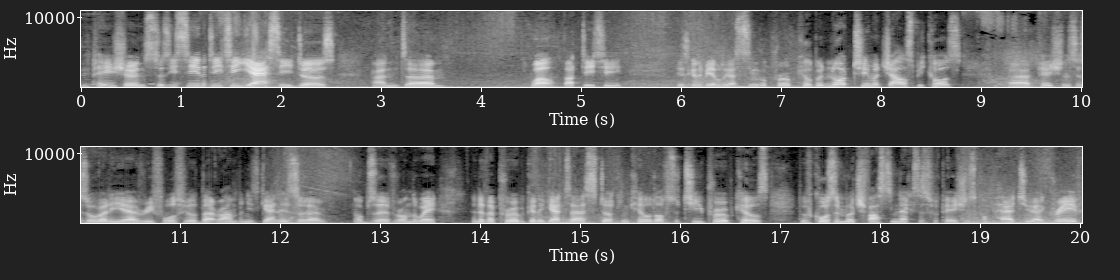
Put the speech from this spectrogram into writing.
In patience, does he see the DT? Yes, he does. And um, well, that DT is going to be able to get a single probe kill, but not too much else because uh, Patience has already uh, reforce that ramp and he's getting his uh, observer on the way. Another probe going to get uh, stuck and killed off, so two probe kills, but of course a much faster Nexus for Patience compared to uh, Grave,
